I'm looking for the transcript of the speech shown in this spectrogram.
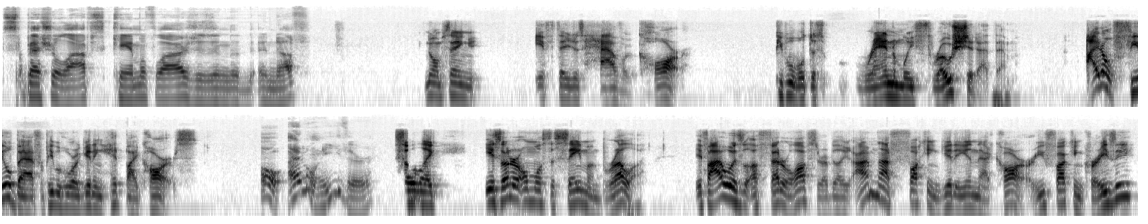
special ops camouflage isn't en- enough. No, I'm saying if they just have a car, people will just randomly throw shit at them. I don't feel bad for people who are getting hit by cars. Oh, I don't either. So like it's under almost the same umbrella. If I was a federal officer, I'd be like, I'm not fucking getting in that car. Are you fucking crazy?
